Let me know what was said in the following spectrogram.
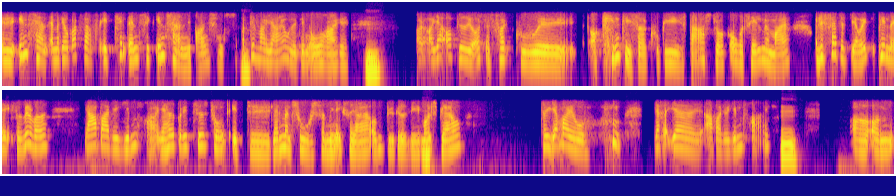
Øh, intern, at man kan jo godt være et kendt ansigt internt i branchen, mm. og det var jeg jo i den overrække. Mm. Og, og jeg oplevede jo også, at folk kunne, øh, og kendte sig, kunne blive starstruck over at tale med mig. Og det fattede jeg jo ikke en pind af, for ved du hvad? Jeg arbejdede hjemmefra. Jeg havde på det tidspunkt et øh, landmandshus, som min eks og jeg ombyggede ved Mols Bjerge. Så jeg var jo... jeg, jeg arbejdede jo hjemmefra, ikke? Mm. Og, og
